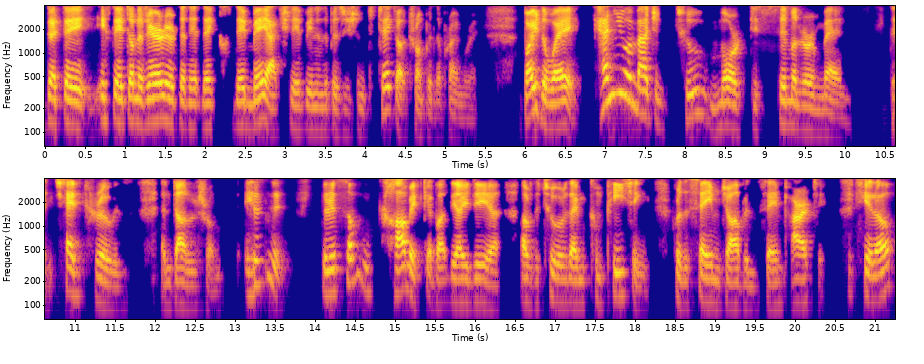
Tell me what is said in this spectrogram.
That they, if they had done it earlier, that they, they they may actually have been in the position to take out Trump in the primary. By the way, can you imagine two more dissimilar men than Ted Cruz and Donald Trump? Isn't it? There is something comic about the idea of the two of them competing for the same job in the same party. you know,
